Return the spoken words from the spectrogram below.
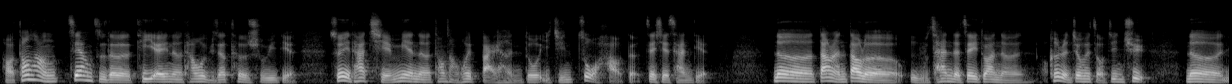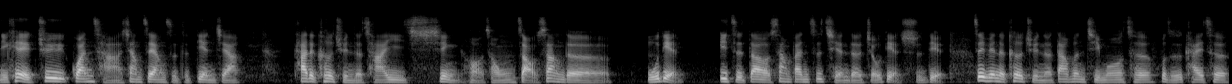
好，通常这样子的 TA 呢，它会比较特殊一点，所以它前面呢通常会摆很多已经做好的这些餐点。那当然，到了午餐的这一段呢，客人就会走进去。那你可以去观察像这样子的店家，他的客群的差异性哈，从早上的五点一直到上班之前的九点十点，这边的客群呢，大部分骑摩托车或者是开车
